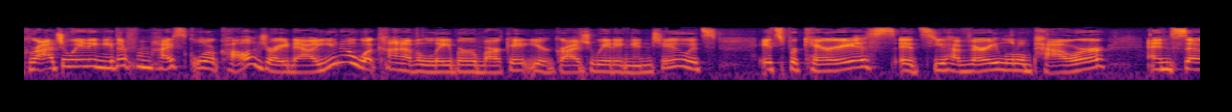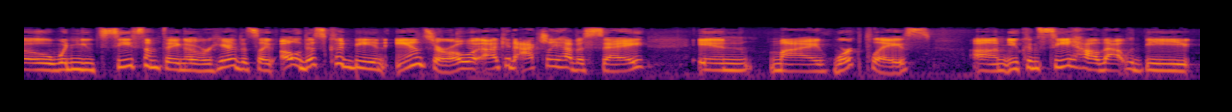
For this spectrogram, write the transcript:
graduating either from high school or college right now, you know what kind of a labor market you're graduating into. It's it's precarious. It's you have very little power. And so when you see something over here that's like, oh, this could be an answer. Oh, I could actually have a say in my workplace, um, you can see how that would be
